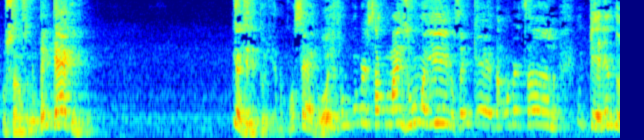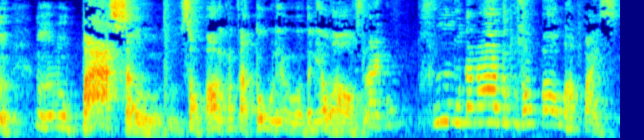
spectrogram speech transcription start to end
o Santos não tem técnico. E a diretoria não consegue. Hoje vamos conversar com mais um aí, não sei o que, tá conversando, querendo no pássaro do São Paulo, contratou o Daniel Alves, largou um fumo danado pro São Paulo, rapaz.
